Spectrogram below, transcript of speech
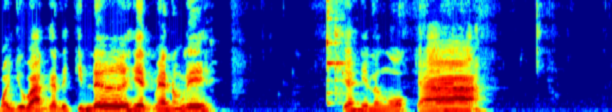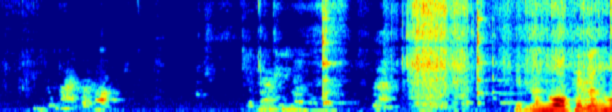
บ่อยู่บ้านก็ได้กินเด้อเห็ดแม่น้องเล่แกงเห็ดละโงกจ้าเห็ดละโงกเห็ดละโง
